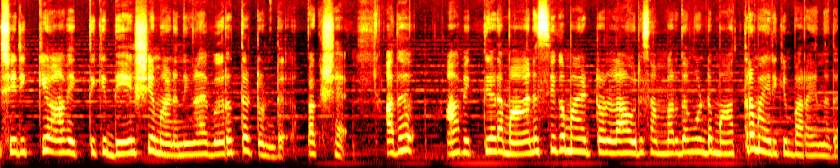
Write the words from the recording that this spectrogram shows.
ശരിക്കും ആ വ്യക്തിക്ക് ദേഷ്യമാണ്. നിങ്ങളെ വെറുത്തിട്ടുണ്ട്. പക്ഷെ അത് ആ വ്യക്തിയുടെ മാനസികമായിട്ടുള്ള ഒരു സമ്മർദ്ദം കൊണ്ട് മാത്രമായിരിക്കും പറയുന്നത്.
